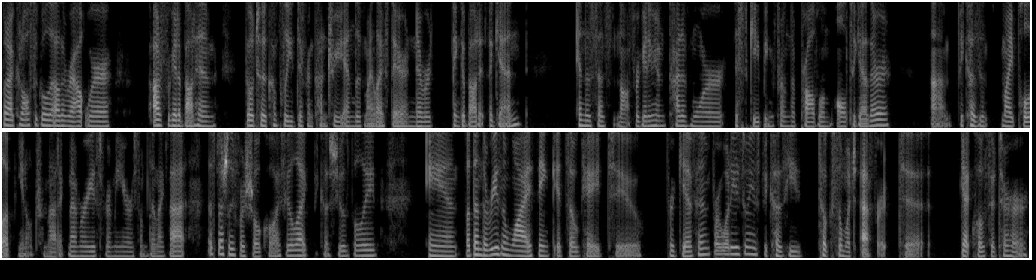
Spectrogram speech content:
But I could also go the other route where I would forget about him, go to a completely different country and live my life there and never think about it again. In the sense, not forgetting him, kind of more escaping from the problem altogether. Um, because it might pull up, you know, traumatic memories for me or something like that, especially for Shoko, I feel like, because she was bullied. And, but then the reason why I think it's okay to forgive him for what he's doing is because he took so much effort to get closer to her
